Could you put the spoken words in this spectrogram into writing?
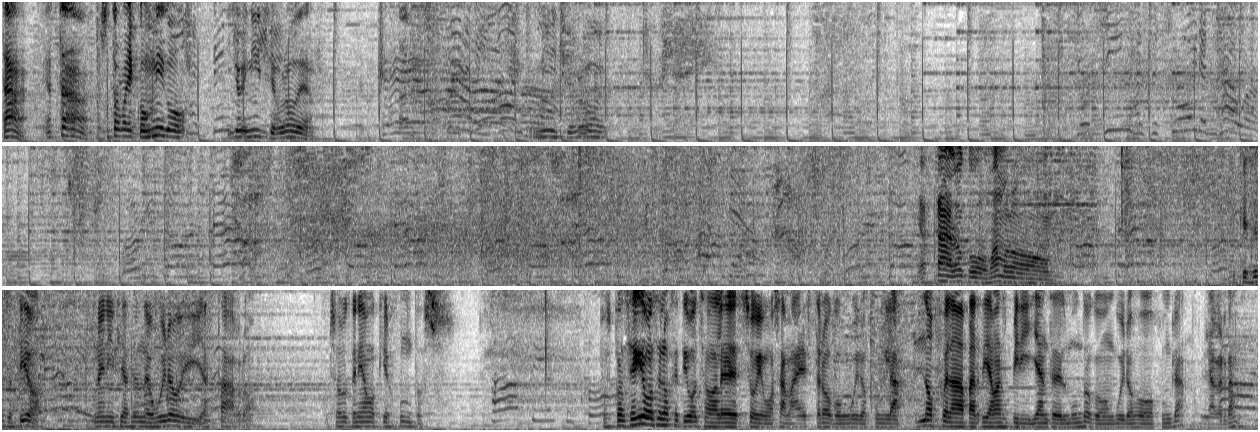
Está, ya está. Vosotros vais conmigo. Y yo inicio, brother. Inicio, brother. Ya está, loco, vámonos. ¿Qué es eso, tío? Una iniciación de Wiro y ya está, bro. Solo teníamos que ir juntos. Pues conseguimos el objetivo, chavales. Subimos a maestro con Wiro Jungla. No fue la partida más brillante del mundo con Wiro Jungla, la verdad.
